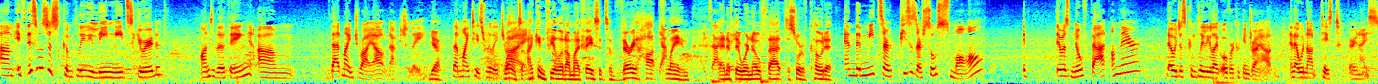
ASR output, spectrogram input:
Um, if this was just completely lean meat skewered onto the thing, um, that might dry out actually. Yeah. That might taste really dry. Well, I can feel it on my face. It's a very hot Yeah, flame. exactly. And if there were no fat to sort of coat it, and the meats are pieces are so small. There was no fat on there, that would just completely like overcook and dry out, and that would not taste very nice.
